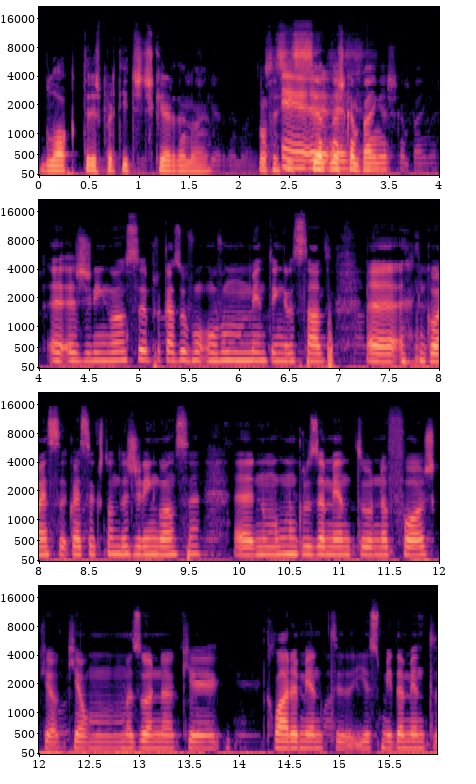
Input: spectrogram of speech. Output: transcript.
bloco de três partidos de esquerda, não é? Não sei se é, isso se sente nas campanhas. A, a geringonça, por acaso houve houve um momento engraçado uh, com, essa, com essa questão da geringonça, uh, num, num, cruzamento na Foz, que é, que é uma zona que é claramente e assumidamente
